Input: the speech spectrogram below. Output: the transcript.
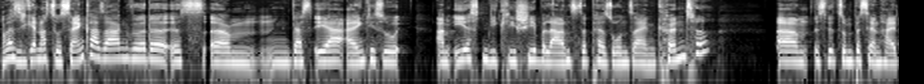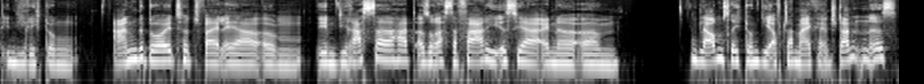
was ich gerne noch zu Senka sagen würde, ist, ähm, dass er eigentlich so am ehesten die klischeebeladenste Person sein könnte. Ähm, es wird so ein bisschen halt in die Richtung angedeutet, weil er ähm, eben die Rasta hat. Also Rastafari ist ja eine ähm, Glaubensrichtung, die auf Jamaika entstanden ist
